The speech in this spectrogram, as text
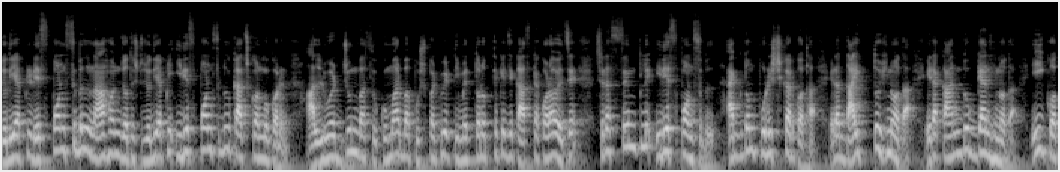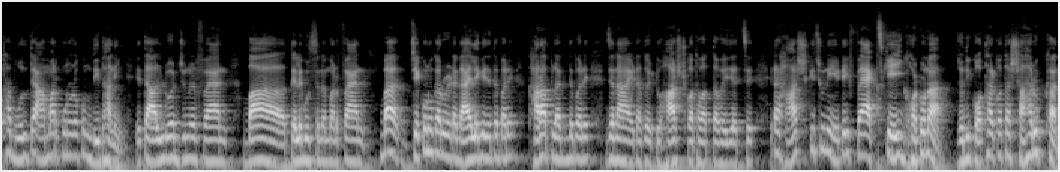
যদি আপনি রেসপন্সিবল না হন যথেষ্ট, যদি আপনি ইরেসপন্সিবল কাজকর্ম করেন, আল্লু অর্জুন বা সুকুমার বা পুষ্পা টু টিমের তরফ থেকে যে কাজটা করা হয়েছে, সেটা সিম্পলি ইরেসপন্সিবল একদম পরিষ্কার কথা। এটা দায়িত্বহীনতা, এটা কাণ্ডজ্ঞানহীনতা। এই কথা বলতে আমার কোনো রকম দ্বিধা নেই। এতে আল্লু অর্জুনের ফ্যান বা তেলেগু সিনেমার ফ্যান বা যে কোনো কারোর এটা গায়ে লেগে যেতে পারে, খারাপ লাগতে পারে যে না, এটা তো একটু হার্শ কথাবার্তা হয়ে যাচ্ছে। এটা হাস কিছু নেই, এটাই ফ্যাক্ট আজকে এই ঘটনা, যদি কথার কথা শাহরুখ খান,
